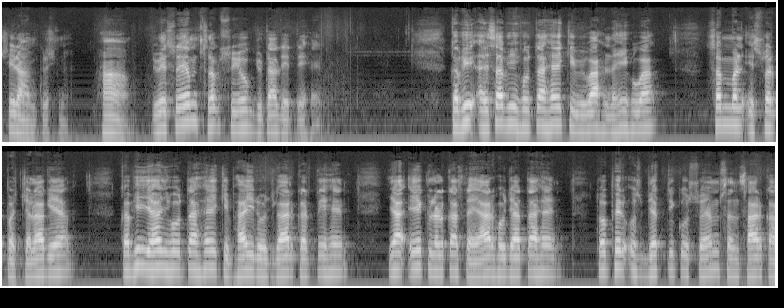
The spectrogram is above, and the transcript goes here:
श्री राम कृष्ण हाँ वे स्वयं सब सुयोग जुटा देते हैं। कभी ऐसा भी होता है कि विवाह नहीं हुआ, सब मन ईश्वर पर चला गया। कभी यह होता है कि भाई रोज़गार करते हैं या एक लड़का तैयार हो जाता है तो फिर उस व्यक्ति को स्वयं संसार का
